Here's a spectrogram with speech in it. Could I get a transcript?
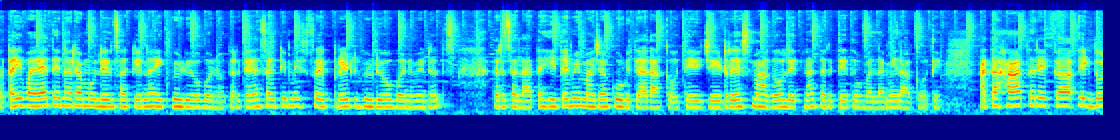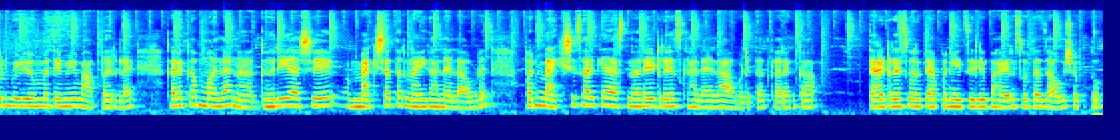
ताई वयात येणाऱ्या मुलींसाठी ना एक व्हिडिओ बनव. तर त्यासाठी मी सेपरेट व्हिडिओ बनवेनच तर चला आता ही तर मी माझ्या कुडत्या दाखवते. जे ड्रेस मागवलेत ना तर ते तुम्हाला मी दाखवते. आता हा तर एका एक दोन व्हिडिओमध्ये मी वापरला आहे कारण का मला ना घरी असे मॅक्शा तर नाही घालायला आवडत पण मॅक्शीसारखे असणारे ड्रेस घालायला आवडतात. कारण का त्या ड्रेसवरती आपण इझिली बाहेरसुद्धा जाऊ शकतो.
